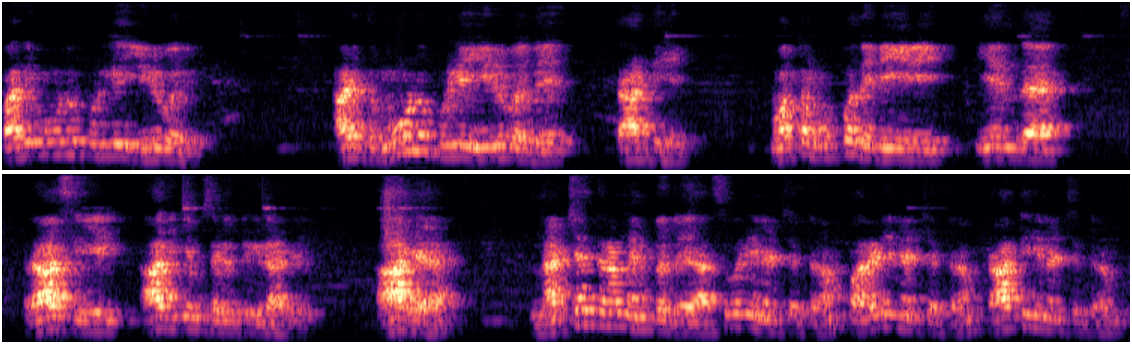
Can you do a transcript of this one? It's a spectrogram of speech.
பதிமூணு புள்ளி இருபது. அடுத்து மூணு புள்ளி இருபது கார்த்திகை. மொத்தம் முப்பது டிகிரி இந்த ராசியில் ஆதிக்கம் செலுத்துகிறார்கள். ஆக நட்சத்திரம் என்பது அசுவனி நட்சத்திரம் பரணி நட்சத்திரம் கார்த்திகை நட்சத்திரம்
